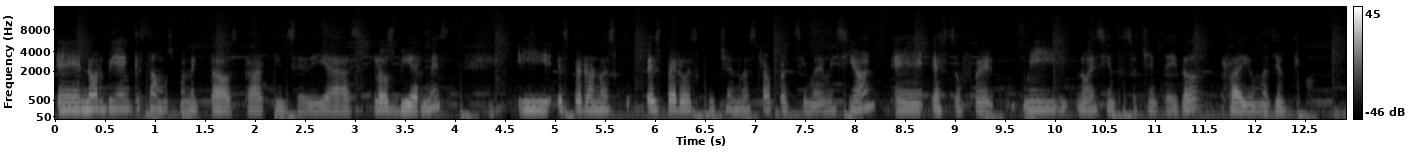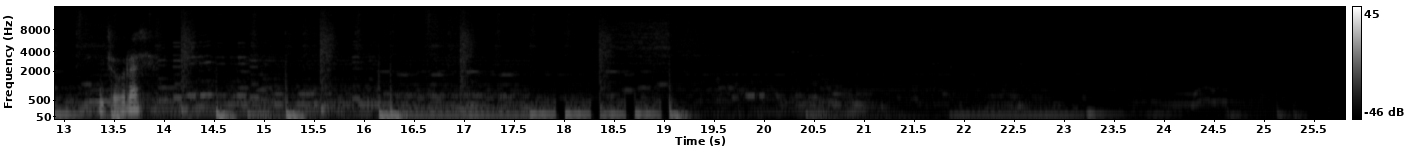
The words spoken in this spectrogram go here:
Eh, no olviden que estamos conectados cada 15 días los viernes y espero, no espero escuchen nuestra próxima emisión. Eh, esto fue 1982 Radio Mayéutico. Muchas gracias.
